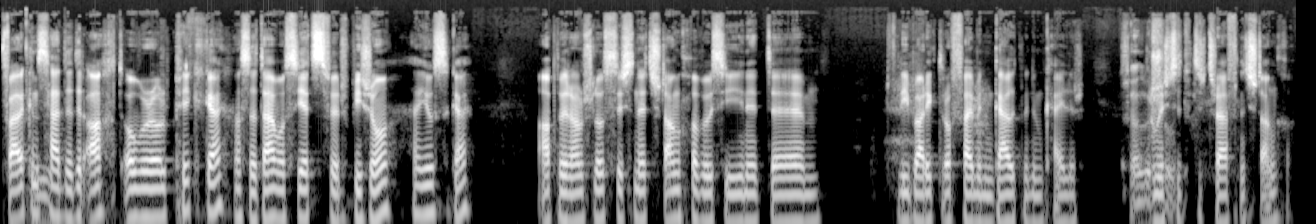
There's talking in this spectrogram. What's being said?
die Falcons Mhm. hatten den 8 Overall Pick gegeben, also der, was sie jetzt für Bijon haben. Aber am Schluss ist es nicht gekommen, weil sie nicht ähm, die Vereinbarung getroffen haben mit dem Geld, mit dem Kyler. Selber Darum ist schuld. der Draft nicht zustande gekommen.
